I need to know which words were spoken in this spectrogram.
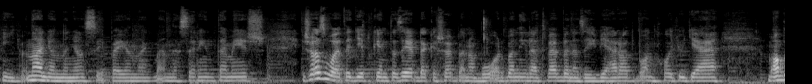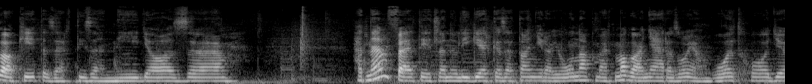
így van. Nagyon-nagyon szépen jönnek benne szerintem, és, és az volt egyébként az érdekes ebben a borban, illetve ebben az évjáratban, hogy ugye maga a 2014 az Hát nem feltétlenül ígérkezett annyira jónak, mert maga a nyár az olyan volt, hogy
